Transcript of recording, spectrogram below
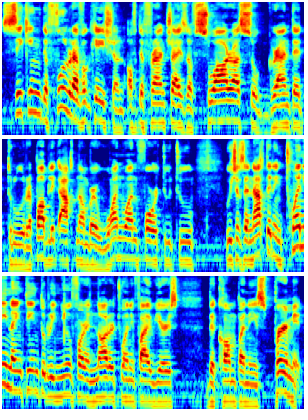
seeking the full revocation of the franchise of Suara so granted through Republic Act number 11422 which was enacted in 2019 to renew for another 25 years the company's permit.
